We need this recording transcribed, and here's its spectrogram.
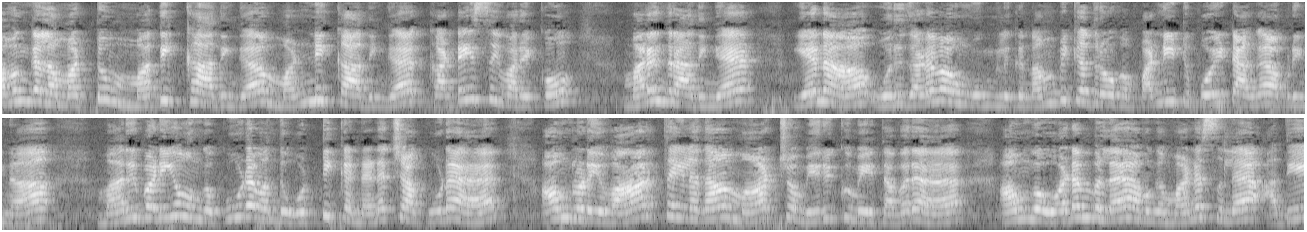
அவங்கள மட்டும் மதிக்காதீங்க மன்னிக்காதீங்க. கடைசி வரைக்கும் மறந்துடாதீங்க ஏன்னா ஒரு தடவை அவங்க உங்களுக்கு நம்பிக்கை துரோகம் பண்ணிட்டு போயிட்டாங்க அப்படின்னா மறுபடியும் உங்க கூட வந்து ஒட்டிக்க நினைச்சா கூட அவங்களுடைய வார்த்தையில தான் மாற்றம் இருக்குமே தவிர அவங்க உடம்புல அவங்க மனசுல அதே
